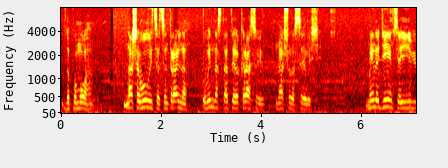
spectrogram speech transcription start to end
допомога. Наша вулиця центральна повинна стати окрасою нашого селища. Ми надіємося її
